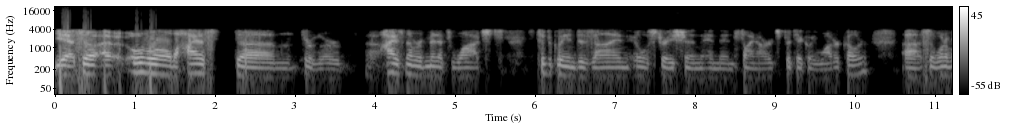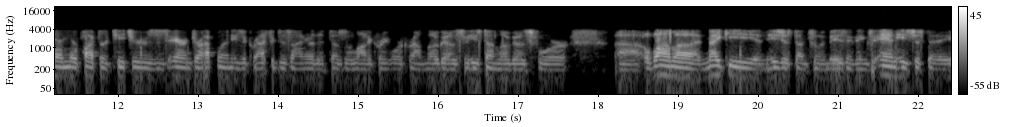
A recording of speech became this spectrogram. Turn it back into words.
yeah so uh, overall the highest um, sort of or uh, highest number of minutes watched typically in design, illustration, and then fine arts, particularly watercolor. Uh, so one of our more popular teachers is Aaron Draplin. He's a graphic designer that does a lot of great work around logos. So he's done logos for uh, Obama and Nike, and he's just done some amazing things. And he's just a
